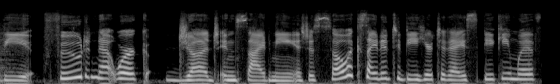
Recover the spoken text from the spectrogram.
The Food Network judge inside me is just so excited to be here today speaking with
